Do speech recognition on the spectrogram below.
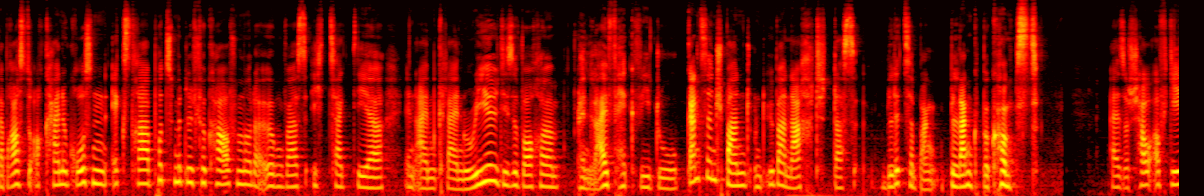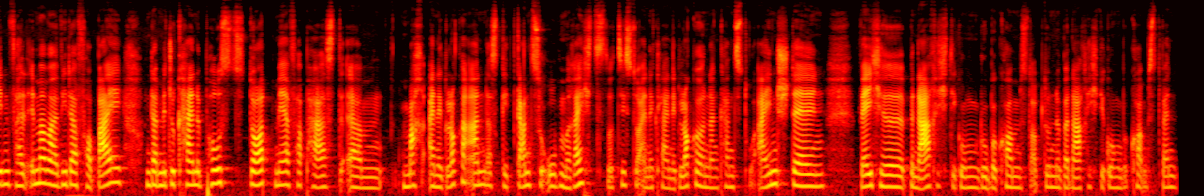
da brauchst du auch keine großen extra Putzmittel für kaufen oder irgendwas. Ich zeige dir in einem kleinen Reel diese Woche ein Lifehack, wie du ganz entspannt und über Nacht das blitzeblank bekommst. Also schau auf jeden Fall immer mal wieder vorbei und damit du keine Posts dort mehr verpasst, ähm, mach eine Glocke an, das geht ganz zu oben rechts. Dort siehst du eine kleine Glocke und dann kannst du einstellen, welche Benachrichtigungen du bekommst, ob du eine Benachrichtigung bekommst, wenn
